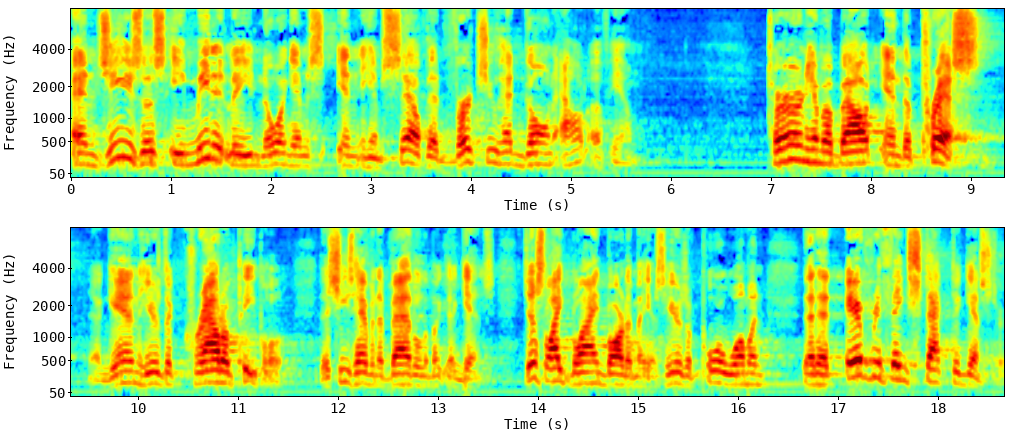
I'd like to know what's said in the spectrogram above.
And Jesus, immediately knowing in himself that virtue had gone out of him, turned him about in the press. Again, here's the crowd of people that she's having a battle against. Just like blind Bartimaeus. Here's a poor woman that had everything stacked against her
